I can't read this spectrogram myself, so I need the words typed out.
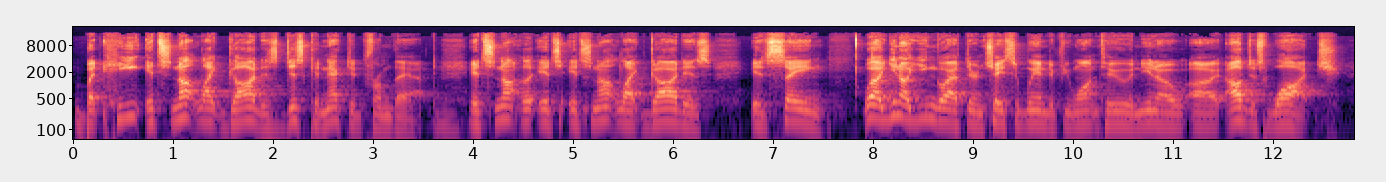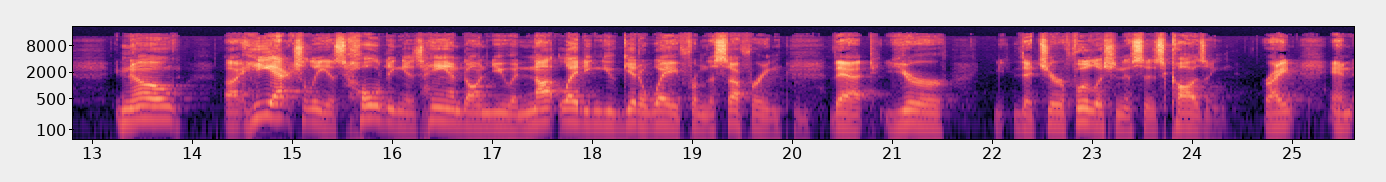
but he, it's not like God is disconnected from that. Mm-hmm. It's not. It's it's not like God is is saying, well, you know, you can go out there and chase the wind if you want to, and you know, uh, I'll just watch. No. Uh, he actually is holding his hand on you and not letting you get away from the suffering mm-hmm. that your that your foolishness is causing right? And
